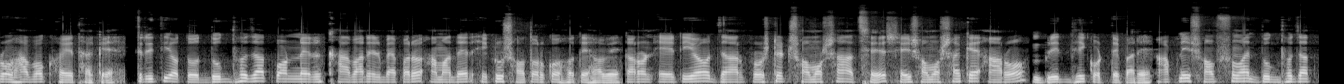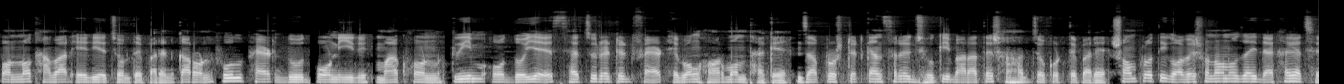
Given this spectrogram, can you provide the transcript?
প্রভাবক হয়ে থাকে। তৃতীয়ত, দুগ্ধজাত পণ্যের খাবারের ব্যাপারেও আমাদের একটু সতর্ক হতে হবে, কারণ এটিও যার প্রোস্টেট সমস্যা আছে, সেই সমস্যাকে আরও বৃদ্ধি করতে পারে। আপনি সবসময় দুগ্ধজাত পণ্য খাবার এড়িয়ে চলতে পারেন, কারণ ফুল ফ্যাট, দুধ, পনির, মাখন, ক্রিম ও দইয়ে স্যাচুরেটেড ফ্যাট এবং হরমোন থাকে, যা প্রোস্টেট ক্যান্সারের ঝুঁকি বাড়াতে সাহায্য করতে পারে। সম্প্রতি গবেষণা অনুযায়ী দেখা গেছে,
